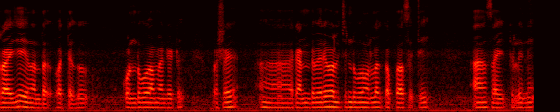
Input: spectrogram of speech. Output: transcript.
ട്രൈ ചെയ്യുന്നുണ്ട് ഒറ്റയ്ക്ക് കൊണ്ടുപോകാൻ വേണ്ടിയിട്ട്. പക്ഷേ രണ്ടുപേരെ വലിച്ചുകൊണ്ട് പോകാനുള്ള കപ്പാസിറ്റി ആ സൈക്കിളിന്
